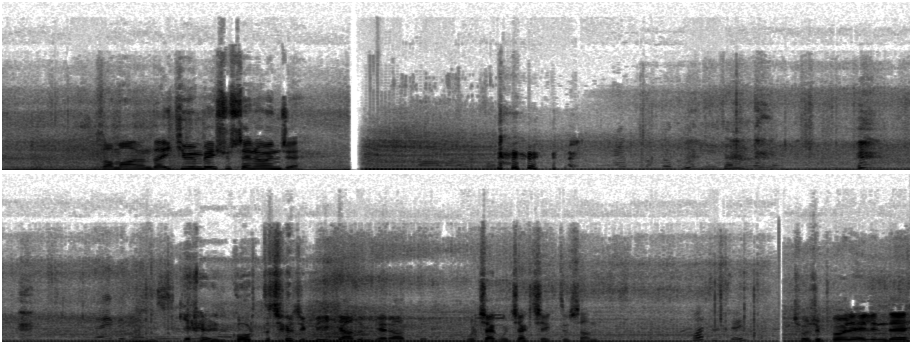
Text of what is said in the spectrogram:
Zamanında 2500 sene önce. Korktu çocuk bir iki adım geri attı. Uçak uçak çektim sandım. What is it? Çocuk böyle elinde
